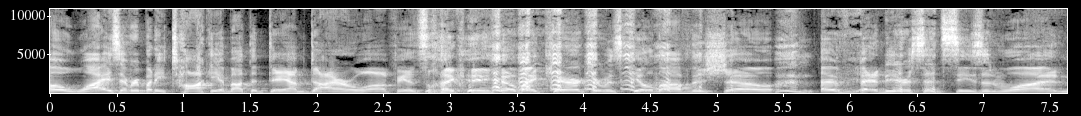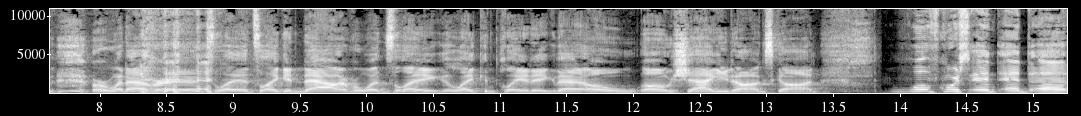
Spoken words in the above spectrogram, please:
oh, why is everybody talking about the damn direwolf? It's like, you know, my character was killed off the show. I've been here since season one or whatever. It's like, it's like, and now everyone's like, like complaining that, oh, oh, Shaggy Dog's gone. Well, of course, and and uh,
